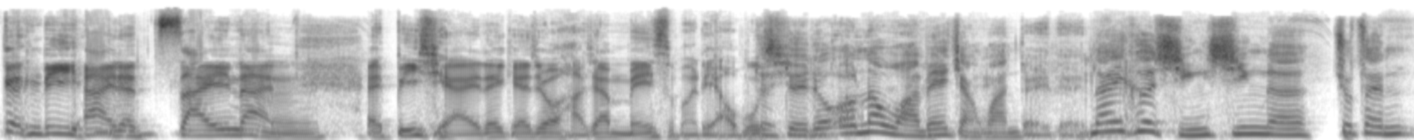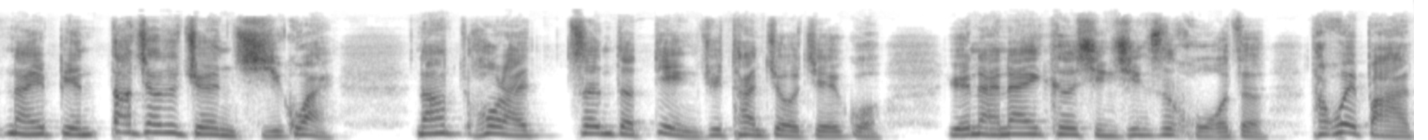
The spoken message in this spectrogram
更厉害的灾难，哎、比起来那个就好像没什么了不起。对对对，哦，那我还没讲完。对对对那一颗行星呢，就在那一边，大家就觉得很奇怪。然后后来真的电影去探究的结果，原来那一颗行星是活着，它会把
